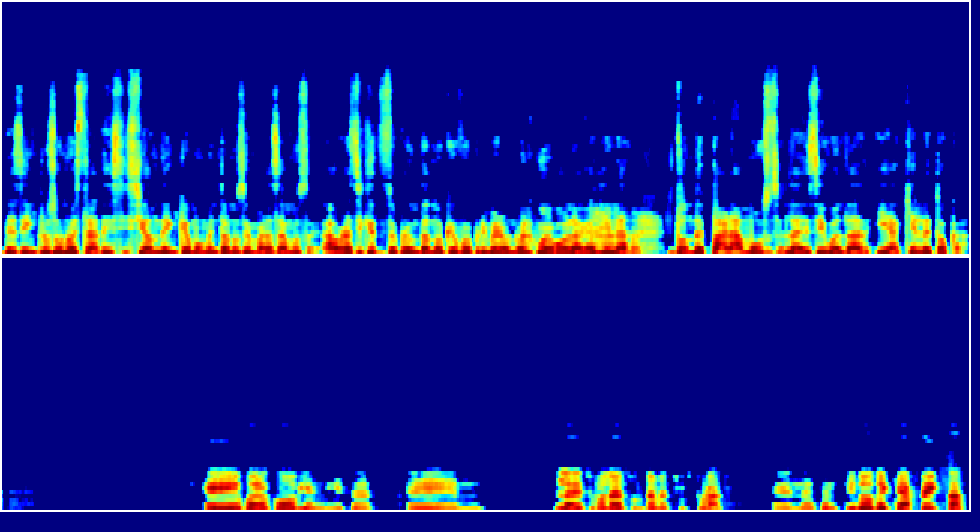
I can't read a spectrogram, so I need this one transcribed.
desde incluso nuestra decisión de en qué momento nos embarazamos. Ahora sí que te estoy preguntando qué fue primero, ¿no? El huevo o la gallina. ¿Dónde paramos la desigualdad y a quién le toca? Eh, bueno, como bien dices, eh, la desigualdad es un tema estructural, en el sentido de que afecta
